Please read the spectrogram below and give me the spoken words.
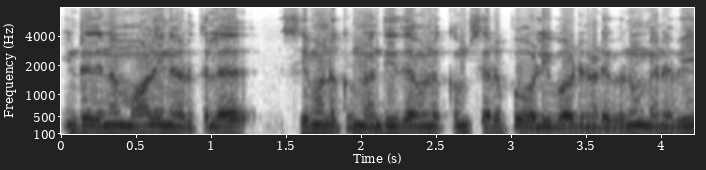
இன்றைய தினம் மாலை நேரத்துல சிவனுக்கும் நந்தி தேவனுக்கும் சிறப்பு வழிபாடு நடைபெறும். எனவே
